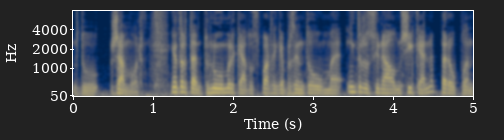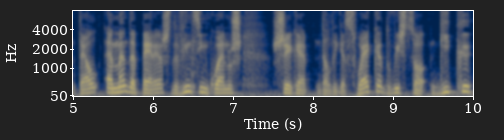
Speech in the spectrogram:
do Jamor. Entretanto, no mercado, o Sporting apresentou uma internacional mexicana para o plantel. Amanda Pérez, de 25 anos, chega da Liga Sueca, do Visto Geek.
